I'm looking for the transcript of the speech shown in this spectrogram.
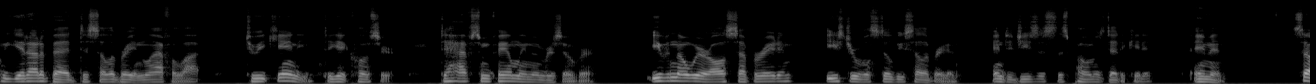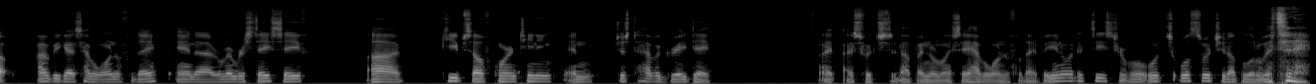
We get out of bed to celebrate and laugh a lot, to eat candy, to get closer, to have some family members over. Even though we are all separated, Easter will still be celebrated, and to Jesus this poem is dedicated. Amen. So, I hope you guys have a wonderful day, and uh, remember, stay safe, uh, keep self quarantining, and just have a great day. I, I switched it up. I normally say have a wonderful day, but you know what? It's Easter. We'll we'll, we'll switch it up a little bit today.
